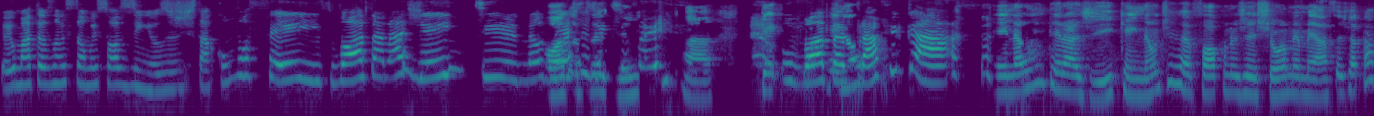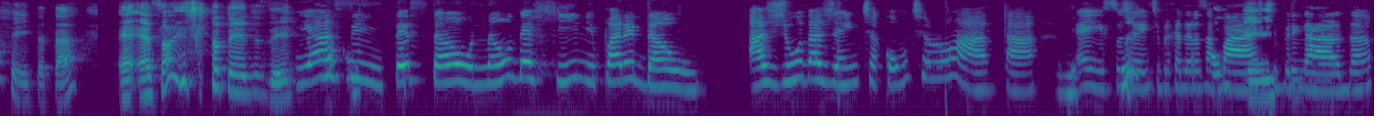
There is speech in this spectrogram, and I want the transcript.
eu e o Matheus não estamos sozinhos, a gente está com vocês. Vota na gente! Não Bota deixa a gente gente. Quem, O voto é não- pra ficar. quem não interagir, quem não tiver foco no G-Show, a minha ameaça já tá feita, tá? É, é só isso que eu tenho a dizer. E assim, textão não define paredão. Ajuda a gente a continuar, tá? É isso, gente. Brincadeiras à parte. Obrigada.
